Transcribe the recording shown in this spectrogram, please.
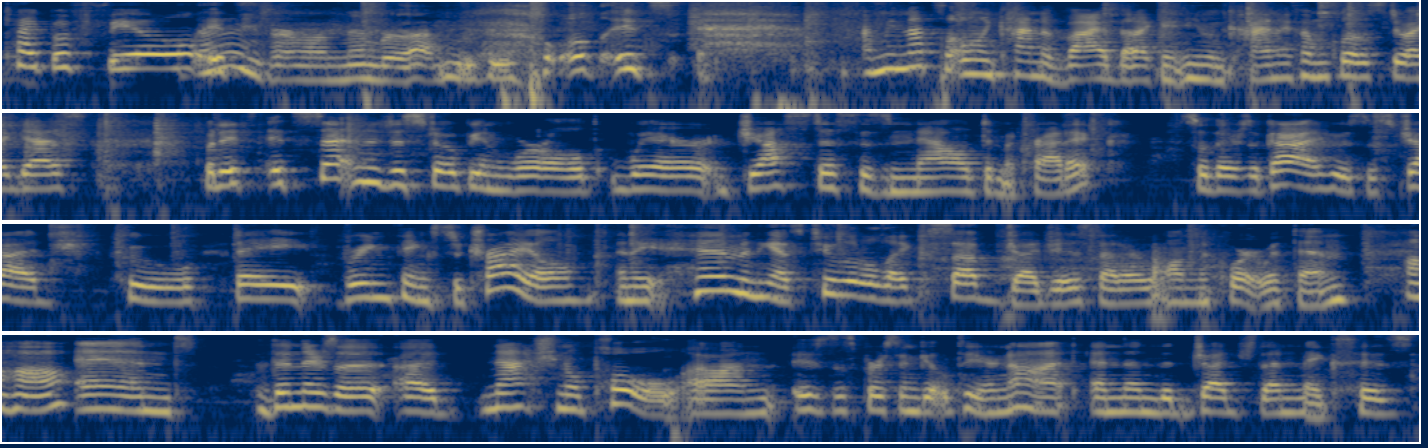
type of feel. I don't It's even remember that movie. well, it's. I mean, that's the only kind of vibe that I can even kind of come close to, I guess. But it's it's set in a dystopian world where justice is now democratic. So there's a guy who's this judge who they bring things to trial, and he, him and he has two little like sub judges that are on the court with him, Uh-huh. and then there's a, a national poll on is this person guilty or not, and then the judge then makes his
